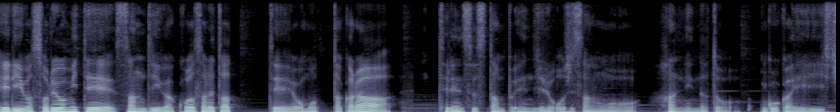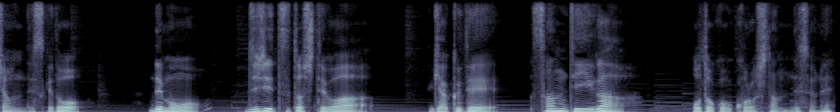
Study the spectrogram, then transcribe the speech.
エリーはそれを見てサンディが殺されたって思ったから、テレンス・スタンプ演じるおじさんを犯人だと誤解しちゃうんですけど、でも、事実としては逆で、サンディが男を殺したんですよね。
